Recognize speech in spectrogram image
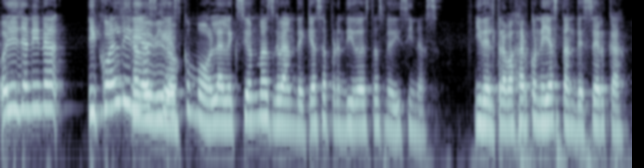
Oye, Janina, ¿y cuál dirías que es como la lección más grande que has aprendido de estas medicinas y del trabajar con ellas tan de cerca?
